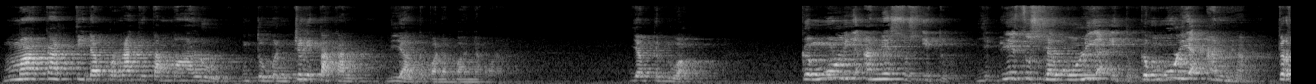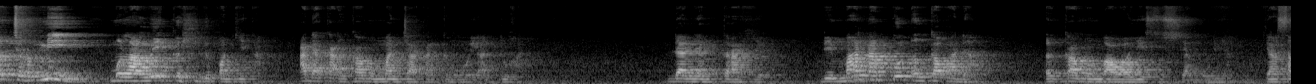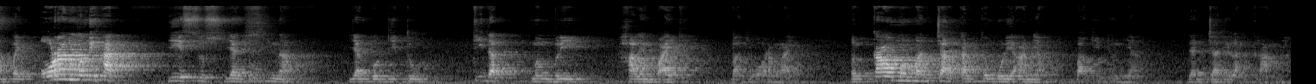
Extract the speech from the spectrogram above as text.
maka tidak pernah kita malu untuk menceritakan dia kepada banyak orang. Yang kedua, kemuliaan Yesus itu, Yesus yang mulia itu, kemuliaannya tercermin melalui kehidupan kita. Adakah engkau memancarkan kemuliaan Tuhan? Dan yang terakhir, di mana pun engkau ada, engkau membawa Yesus yang mulia. Yang sampai orang melihat Yesus yang hina, yang begitu tidak memberi hal yang baik bagi orang lain. Engkau memancarkan kemuliaannya bagi dunia dan jadilah terangnya.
